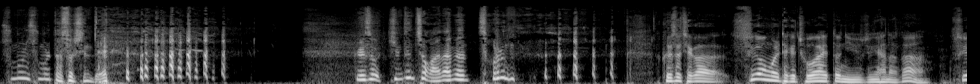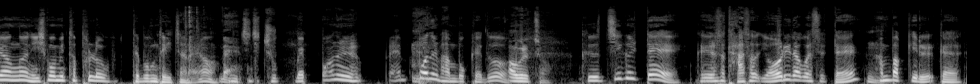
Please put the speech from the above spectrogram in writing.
스물, 스물다섯인데. 그래서 힘든 척 안 하면 서른, 그래서 제가 수영을 되게 좋아했던 이유 중에 하나가 수영은 25m 풀로 대부분 돼 있잖아요. 네. 진짜 쭉몇 번을 몇 번을 반복해도 아, 그렇죠. 그 찍을 때 그래서 다섯 열이라고 했을 때 음. 한 바퀴를 그러니까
